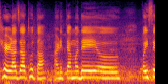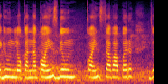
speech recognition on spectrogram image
खेळला जात होता आणि त्यामध्ये पैसे घेऊन लोकांना कॉईन्स देऊन कॉईन्सचा वापर ज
